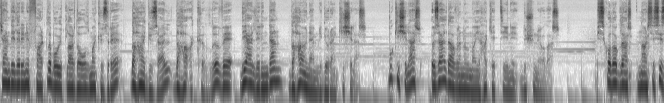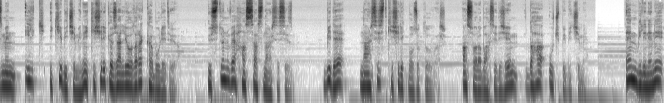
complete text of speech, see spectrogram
kendilerini farklı boyutlarda olmak üzere daha güzel, daha akıllı ve diğerlerinden daha önemli gören kişiler. Bu kişiler özel davranılmayı hak ettiğini düşünüyorlar. Psikologlar narsisizmin ilk iki biçimini kişilik özelliği olarak kabul ediyor. Üstün ve hassas narsisizm. Bir de narsist kişilik bozukluğu var. Az sonra bahsedeceğim daha uç bir biçimi. En bilineni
